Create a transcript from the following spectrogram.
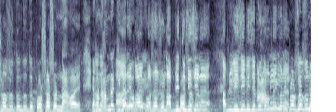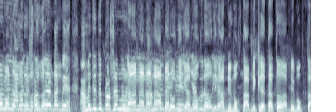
সচেতন যদি প্রশাসন না হয় এখন আমরা আরে ভাই, প্রশাসন আপনি তো নিজে না আপনি নিজে নিজে প্রতি অন্যায় করেন। প্রশাসন আমাকে কথা সন্ত্রাস ডাকবে আমি যদি প্রশাসন না না না না আপনার অধিকার ইয়ে ভোক্তা অধিকার আপনি ভোক্তা আপনি ক্রেতা তো আপনি ভোক্তা।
